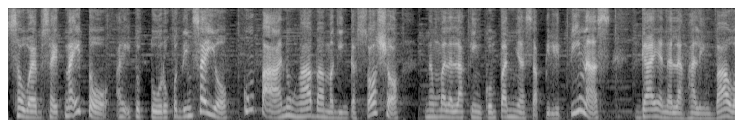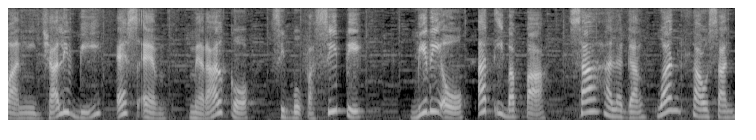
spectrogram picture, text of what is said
Sa website na ito ay ituturo ko din sa iyo kung paano nga ba maging kasosyo ng malalaking kumpanya sa Pilipinas gaya na lang halimbawa ni Jollibee, SM, Meralco, Cebu Pacific, BDO at iba pa sa halagang 1,000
